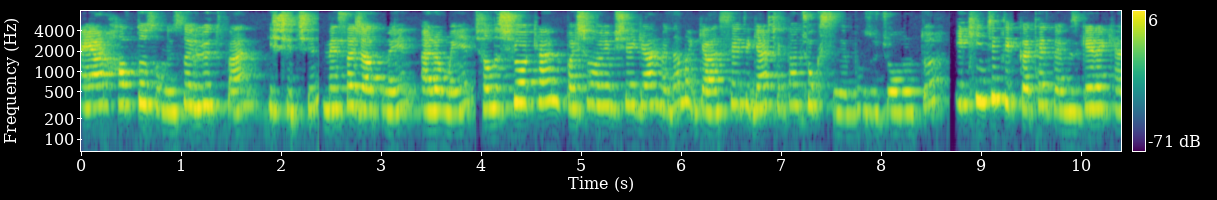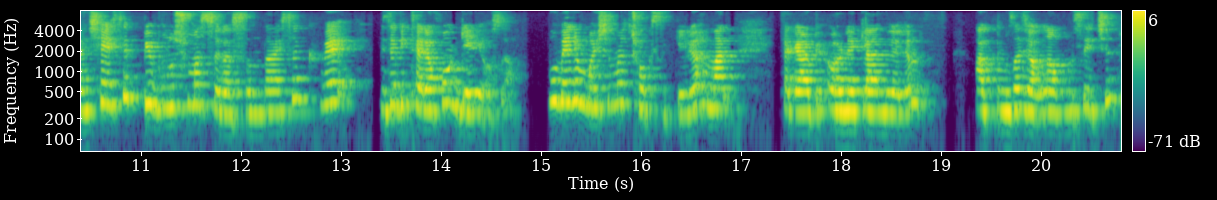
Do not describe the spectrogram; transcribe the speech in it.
eğer hafta sonuysa lütfen iş için mesaj atmayın, aramayın. Çalışıyorken başıma öyle bir şey gelmedi ama gelseydi gerçekten çok sinir bozucu olurdu. İkinci dikkat etmemiz gereken şey ise bir buluşma sırasındaysak ve bize bir telefon geliyorsa. Bu benim başıma çok sık geliyor. Hemen tekrar bir örneklendirelim aklımıza canlanması için.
